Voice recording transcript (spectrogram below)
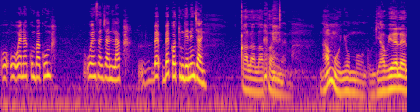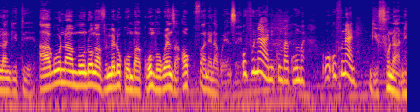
U- wena kumba kumba. Wenza njani lapha? Be- begoda ungene njani? Qala lapha ncema. Namunye umuntu. Ngiyabuyelela ngithi akunamuntu ongavumela ugumbagumba ukwenza okufanele kwenze. ufunani kumba ufunani? Ngifunani?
